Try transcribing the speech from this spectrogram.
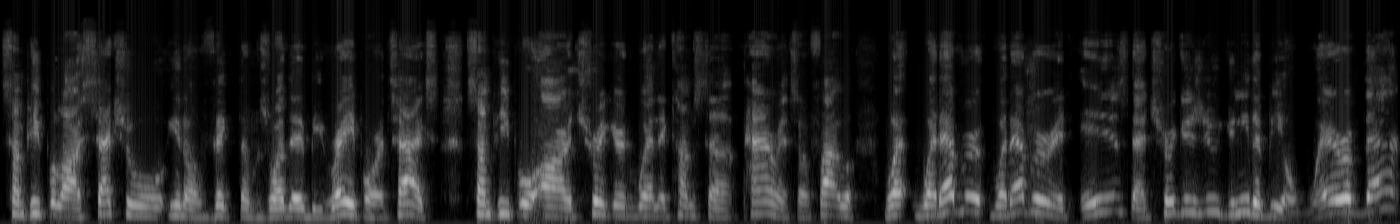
Some people are sexual, you know, victims, whether it be rape or attacks. Some people are triggered when it comes to parents or. What whatever whatever it is that triggers you, you need to be aware of that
